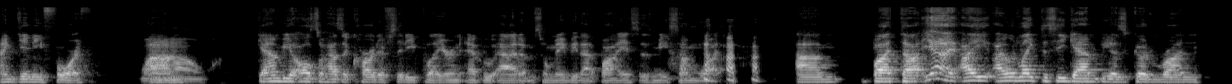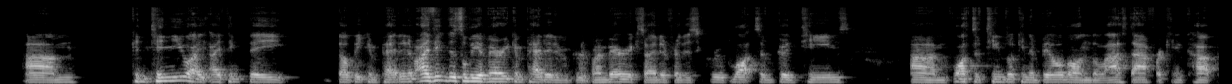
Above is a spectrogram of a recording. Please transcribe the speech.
and Guinea fourth. Wow. Um, Gambia also has a Cardiff City player in Ebou Adam, so maybe that biases me somewhat. Um, but uh, yeah, I, I would like to see Gambia's good run um, continue. I, I think they they'll be competitive. I think this will be a very competitive group. I'm very excited for this group. Lots of good teams. Um, lots of teams looking to build on the last African Cup.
